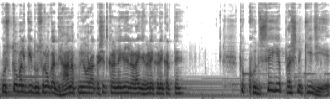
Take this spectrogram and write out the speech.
कुछ तो बल्कि दूसरों का ध्यान अपनी ओर आकर्षित करने के लिए लड़ाई झगड़े खड़े करते हैं। तो खुद से यह प्रश्न कीजिए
